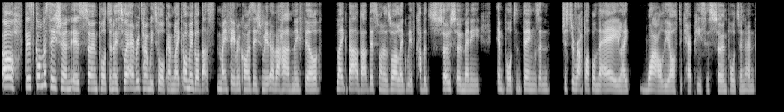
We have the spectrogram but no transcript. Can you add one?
Oh, this conversation is so important. I swear every time we talk, I'm like, oh my God, that's my favorite conversation we've ever had. And I feel like that about this one as well. Like we've covered so, so many important things. And just to wrap up on the A, like, wow, the aftercare piece is so important. And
